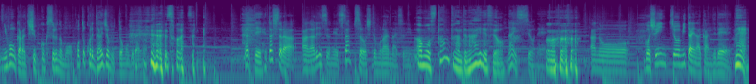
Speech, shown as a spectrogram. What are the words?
に日本から出国するのも、本当これ大丈夫って思うぐらいの。そうなんですよね。だって、下手したら、ああれですよね、スタンプすら押してもらえないですよね。今あ、もうスタンプなんてないですよ。ないっすよね。うんあのー御朱印帳みたいな感じで、ね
